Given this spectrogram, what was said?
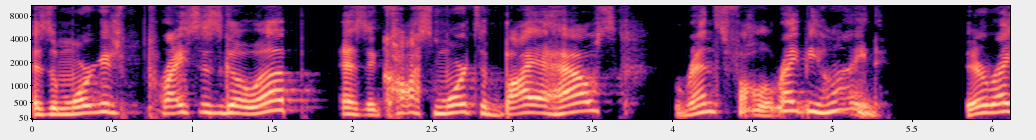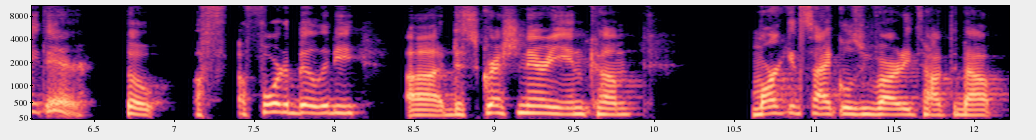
as the mortgage prices go up, as it costs more to buy a house, rents follow right behind. They're right there. So affordability, uh, discretionary income, market cycles we've already talked about.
